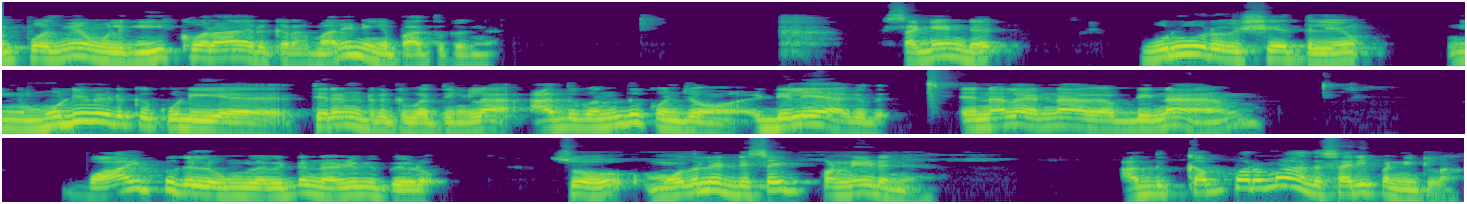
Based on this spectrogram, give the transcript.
எப்போதுமே உங்களுக்கு ஈக்குவலாக இருக்கிற மாதிரி நீங்கள் பார்த்துக்கோங்க. செகண்டு ஒரு ஒரு விஷயத்துலையும் நீங்கள் முடிவு எடுக்கக்கூடிய திறன் இருக்குது பார்த்தீங்களா? அது வந்து கொஞ்சம் டிலே ஆகுது. என்னால் என்ன ஆகும் அப்படின்னா வாய்ப்புகள் உங்களை விட்டு நழுவி போயிடும். ஸோ முதல்ல டிசைட் பண்ணிடுங்க. அதுக்கப்புறமா அதை சரி பண்ணிக்கலாம்.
